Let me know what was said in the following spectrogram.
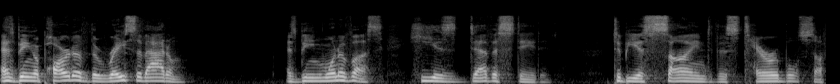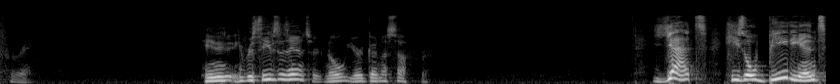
as being a part of the race of Adam, as being one of us, he is devastated to be assigned this terrible suffering. He, he receives his answer No, you're going to suffer. Yet, he's obedient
